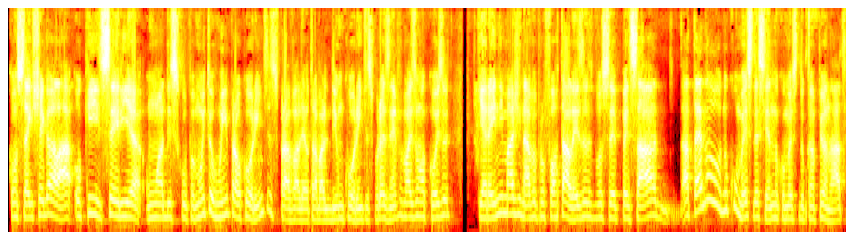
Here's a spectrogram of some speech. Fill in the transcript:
consegue chegar lá, o que seria uma desculpa muito ruim para o Corinthians, para valer o trabalho de um Corinthians, por exemplo, mas uma coisa que era inimaginável para o Fortaleza você pensar até no, no começo desse ano, no começo do campeonato,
